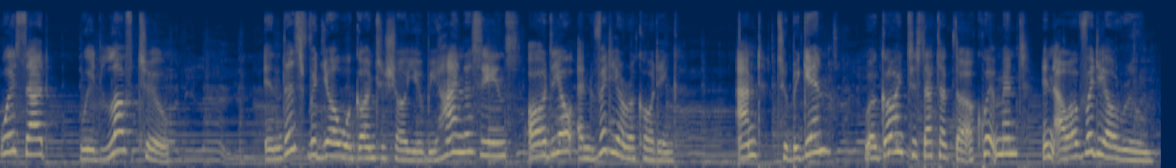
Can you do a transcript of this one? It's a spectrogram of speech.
We said we'd love to. In this video, we're going to show you behind the scenes audio and video recording. And to begin, we're going to set up the equipment in our video room.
